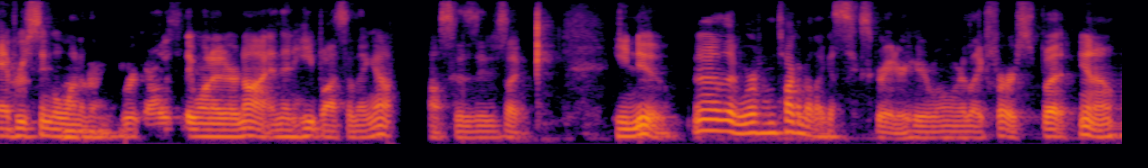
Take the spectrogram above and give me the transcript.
every single one of them, regardless if they wanted it or not. And then he bought something else because it was like he knew. Uh, I'm talking about like a sixth grader here when we are like first, but you know,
